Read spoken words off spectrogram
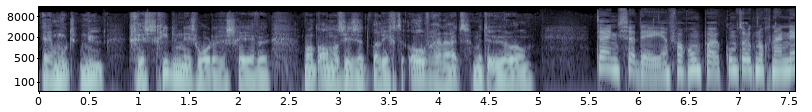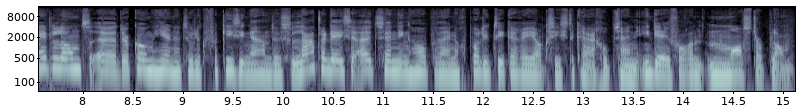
Er moet nu geschiedenis worden geschreven. Want anders is het wellicht over en uit met de euro. Tijn Sade en Van Rompuy komt ook nog naar Nederland. Uh, er komen hier natuurlijk verkiezingen aan. Dus later deze uitzending hopen wij nog politieke reacties te krijgen... op zijn idee voor een masterplan.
